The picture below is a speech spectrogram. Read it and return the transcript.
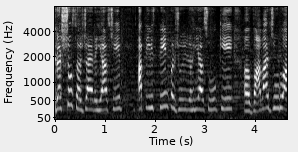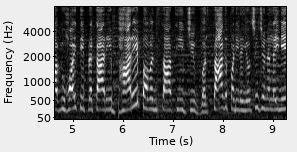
દ્રશ્યો સર્જાઈ રહ્યા છે. આપ ટીવી સ્ક્રીન પર જોઈ રહ્યા છો કે વાવાઝોડું આવ્યું હોય તે પ્રકારે ભારે પવન સાથે જે વરસાદ પડી રહ્યો છે, જેને લઈને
